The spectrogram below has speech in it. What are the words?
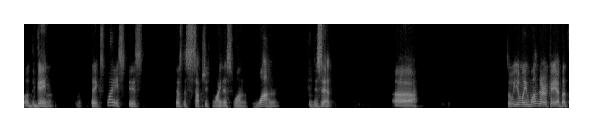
uh, the game takes place is just the subshift minus one, one to the z. Uh, so you may wonder, okay, but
